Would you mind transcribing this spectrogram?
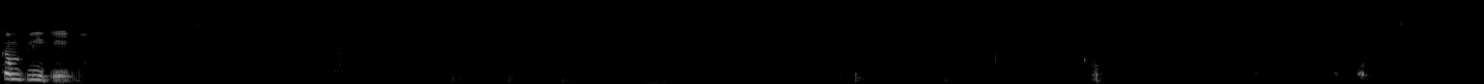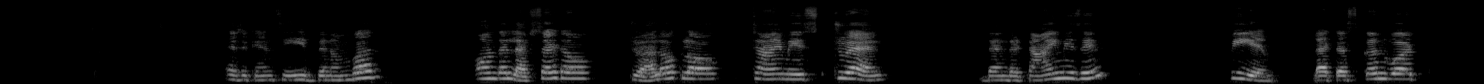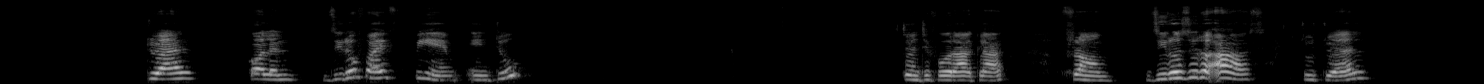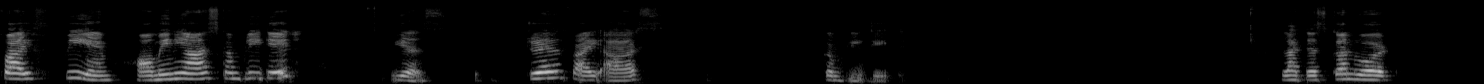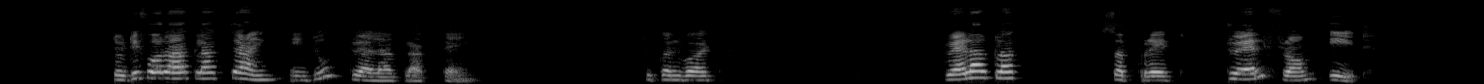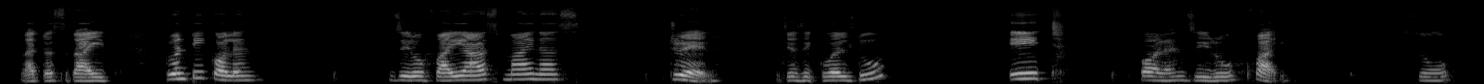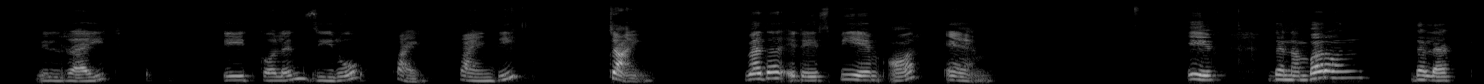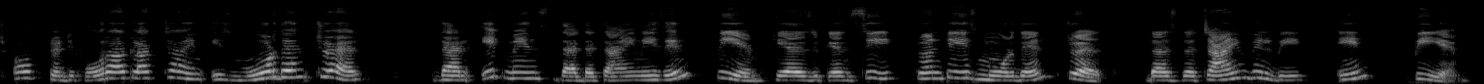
completed as you can see if the number on the left side of 12 o'clock time is 12 then the time is in pm let us convert 12 colon 05 pm into 24 hour clock from 00 hours to 12 5 pm how many hours completed? Yes, 12 5 hours completed. Let us convert 24 hour clock time into 12 hour clock time. To convert 12 hour clock, subtract 12 from 8. Let us write 20 colon 0 05 hours minus 12 which is equal to 8 colon 0 05. So we'll write 8 colon 0 05. Find the time whether it is PM or AM. If the number on the left of 24 hour clock time is more than 12 then it means that the time is in PM. Here as you can see 20 is more than 12 thus the time will be in PM.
